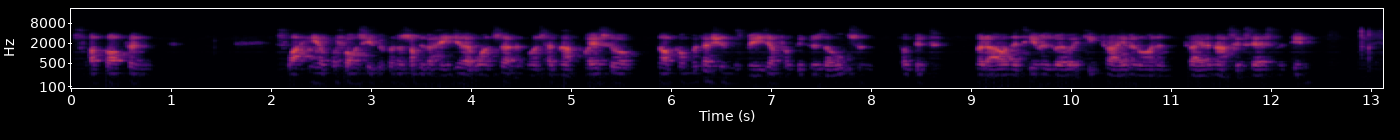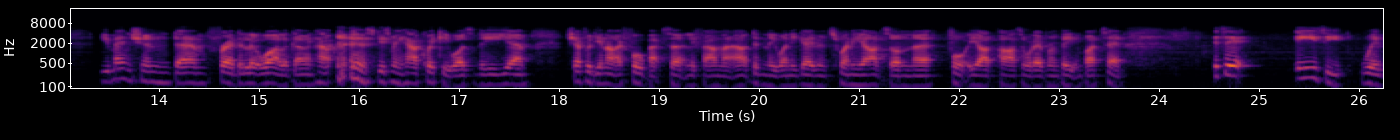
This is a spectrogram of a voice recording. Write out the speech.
slip up and slacken your performance because there's somebody behind you that wants it and wants in that place. So no competition is major for good results and for good morale in the team as well to keep driving on and driving that success in the team. You mentioned um, Fred a little while ago and how excuse me how quick he was. The um, Sheffield United fullback certainly found that out, didn't he? When he gave him 20 yards on a 40 yard pass or whatever and beat him by 10. Is it easy with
